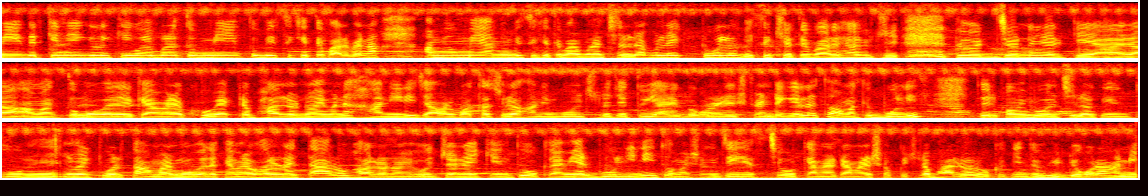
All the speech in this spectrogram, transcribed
মেয়েদেরকে নিয়ে গেলে কি হয় বলে তো মেয়ে তো বেশি খেতে পারবে না। আমিও মেয়ে, আমিও বেশি খেতে পারব না। ছেলেরা হলে একটু হলেও বেশি খেতে পারে আর কি। তো ওর জন্যই আর কি। আর আমার তো মোবাইলের ক্যামেরা খুব একটা ভালো নয়। মানে হানিরই যাওয়ার কথা ছিল। হানি বলছিল যে, তুই আরেকবার কোনো রেস্টুরেন্টে গেলে তো আমাকে বলিস। তো এরকমই বলছিল। কিন্তু এবার কী বলতো, আমার মোবাইলের ক্যামেরা ভালো নয়, তারও ভালো নয়। ওর জন্যই কিন্তু ওকে আমি আর বলিনি। তো আমার সঙ্গে যে এসছে, ওর ক্যামেরা ট্যামেরা সব কিছুটা ভালো, আর ওকে কিন্তু ভিডিও করা আমি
